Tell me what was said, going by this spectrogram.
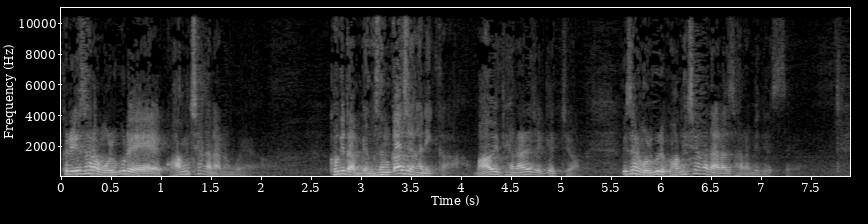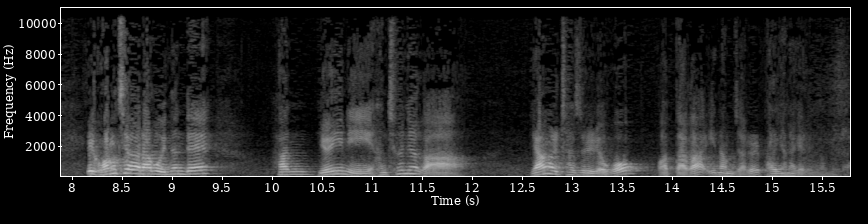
그래 이 사람 얼굴에 광채가 나는 거예요. 거기다 명상까지 하니까 마음이 편안해졌겠죠. 이 사람 얼굴에 광채가 나는 사람이 됐어요. 이 광채가 나고 있는데 한 여인이 한 처녀가 양을 찾으려고 왔다가 이 남자를 발견하게 된 겁니다.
